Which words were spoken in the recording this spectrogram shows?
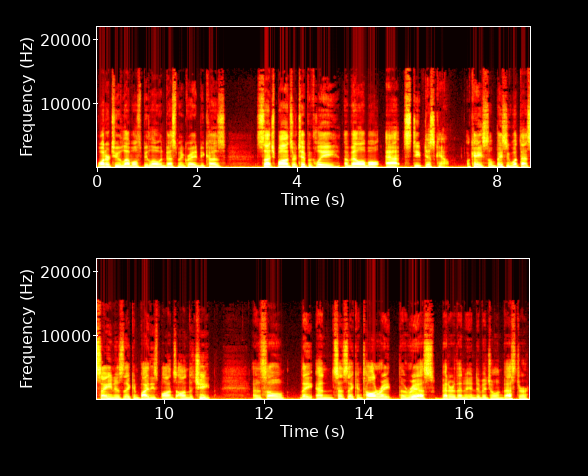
one or two levels below investment grade because such bonds are typically available at steep discount. Okay, so basically what that's saying is they can buy these bonds on the cheap. And so they and since they can tolerate the risk better than an individual investor,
